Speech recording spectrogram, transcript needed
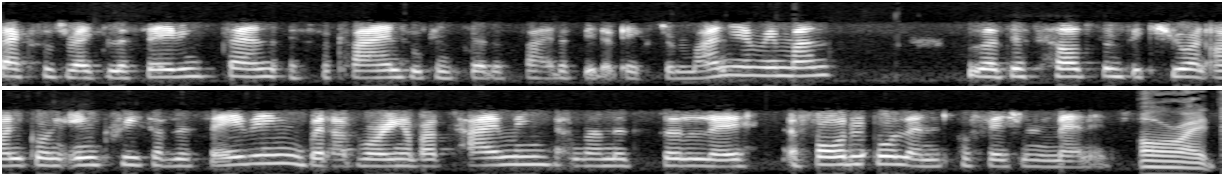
Saxo's regular savings plan is for clients who can set aside a bit of extra money every month so that just helps them secure an ongoing increase of the saving without worrying about timing, and then it's still uh, affordable and professionally managed. All right,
